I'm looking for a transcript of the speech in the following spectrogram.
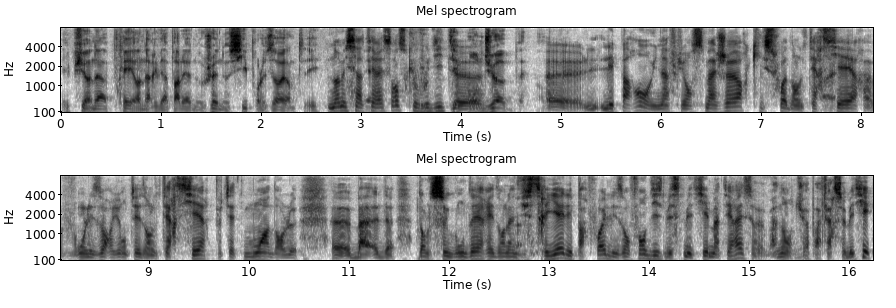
Et puis on a après, on arrive à parler à nos jeunes aussi pour les orienter. Non, mais c'est intéressant ce que vous dites. Des euh, bons jobs. Euh, les parents ont une influence majeure, qu'ils soient dans le tertiaire, vont les orienter dans le tertiaire, peut-être moins dans le, euh, bah, dans le secondaire et dans l'industriel. Et parfois, les enfants disent Mais ce métier m'intéresse. Euh, Bah non, tu vas pas faire ce métier.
